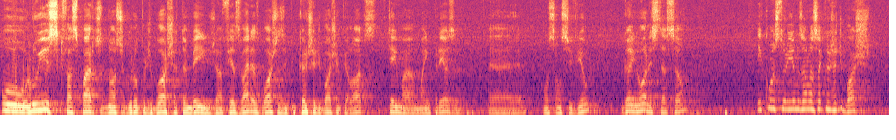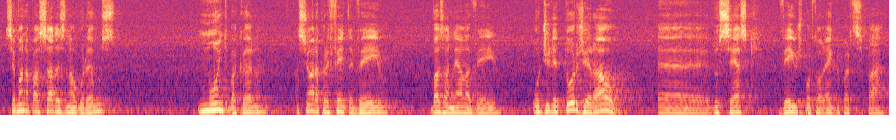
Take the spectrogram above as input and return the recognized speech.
O Luiz, que faz parte do nosso grupo de bocha, também já fez várias bochas, em cancha de bocha em Pelotas, tem uma, uma empresa, é, construção civil, ganhou a licitação e construímos a nossa cancha de bocha. Semana passada inauguramos, muito bacana. A senhora prefeita veio, Bazanella veio, o diretor-geral eh, do SESC veio de Porto Alegre participar,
